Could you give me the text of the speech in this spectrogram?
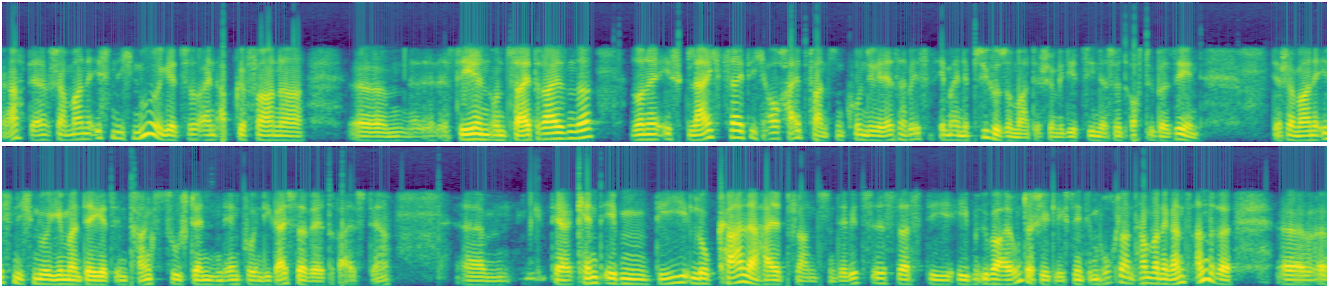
Ja? Der Schamane ist nicht nur jetzt so ein abgefahrener ähm, Seelen- und Zeitreisender, sondern ist gleichzeitig auch Heilpflanzenkundiger. Deshalb ist es eben eine psychosomatische Medizin. Das wird oft übersehen. Der Schamane ist nicht nur jemand, der jetzt in Trankszuständen irgendwo in die Geisterwelt reist. Ja. Ähm, der kennt eben die lokale Heilpflanzen. Der Witz ist, dass die eben überall unterschiedlich sind. Im Hochland haben wir eine ganz andere äh,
